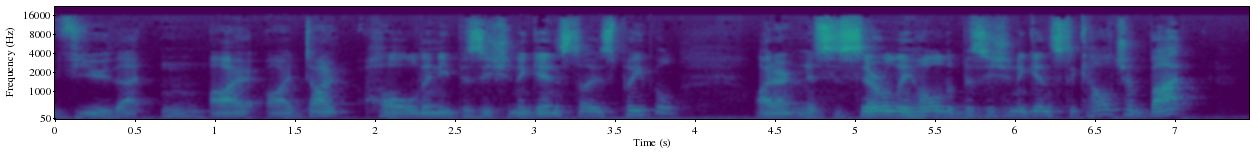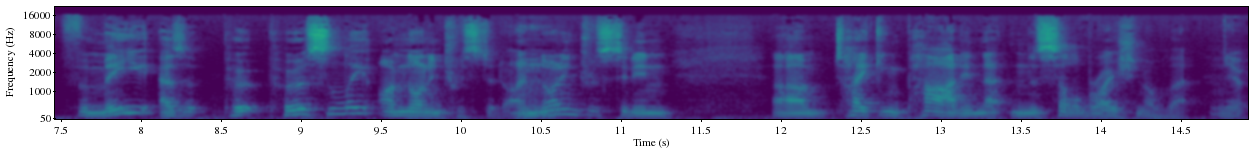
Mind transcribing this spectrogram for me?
view that. Mm. I, I don't hold any position against those people. I don't necessarily hold a position against the culture, but for me, as a per, personally, I'm not interested. I'm Mm. not interested in um, taking part in that in the celebration of that. Yep.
